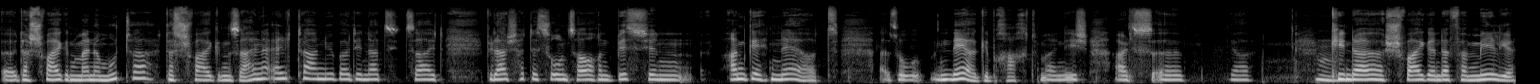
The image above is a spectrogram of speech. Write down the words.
Äh, das Schweigen meiner Mutter, das Schweigen seiner Eltern über die Nazizeit. Vielleicht hat es uns auch ein bisschen angenähert, also näher gebracht, meine ich, als äh, ja, hm. Kinder schweigender Familie.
